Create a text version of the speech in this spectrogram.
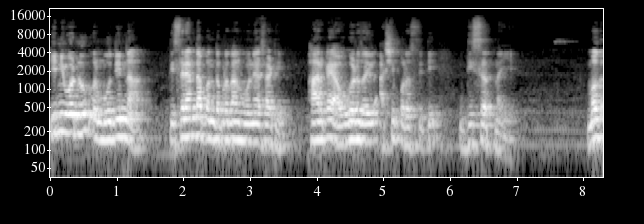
ही निवडणूक मोदींना तिसऱ्यांदा पंतप्रधान होण्यासाठी फार काही अवघड जाईल अशी परिस्थिती दिसत नाहीये. मग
